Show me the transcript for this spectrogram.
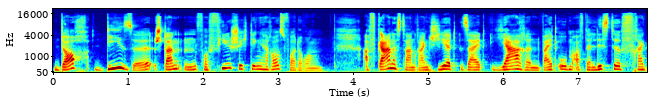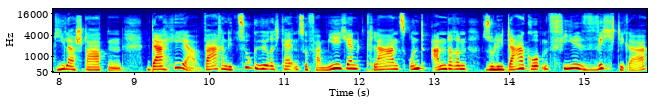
Doch diese standen vor vielschichtigen Herausforderungen. Afghanistan rangiert seit Jahren weit oben auf der Liste fragiler Staaten. Daher waren die Zugehörigkeiten zu Familien, Clans und anderen Solidargruppen viel wichtiger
